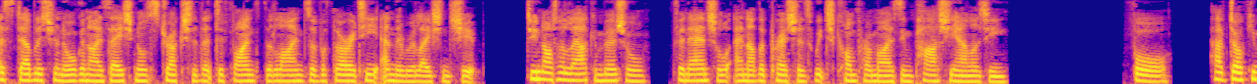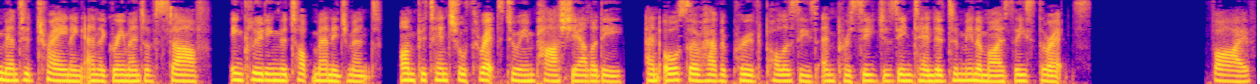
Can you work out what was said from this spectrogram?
Establish an organizational structure that defines the lines of authority and the relationship. Do not allow commercial, financial and other pressures which compromise impartiality. 4. Have documented training and agreement of staff, including the top management, on potential threats to impartiality, and also have approved policies and procedures intended to minimize these threats. 5.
